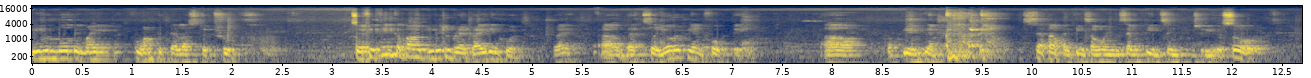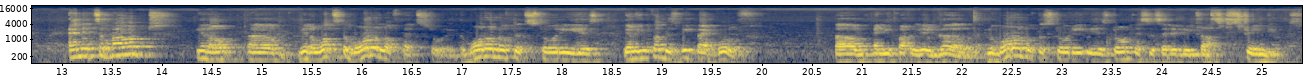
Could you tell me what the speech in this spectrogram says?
even though they might want to tell us the truth. So if you think about Little Red Riding Hood, right, uh, that's a European folk tale, uh, set up, I think, somewhere in the 17th century or so, and it's about, you know, um, you know, what's the moral of that story? The moral of that story is, you know, you've got this big bad wolf, um, and you've got a little girl. And the moral of the story is don't necessarily trust strangers.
